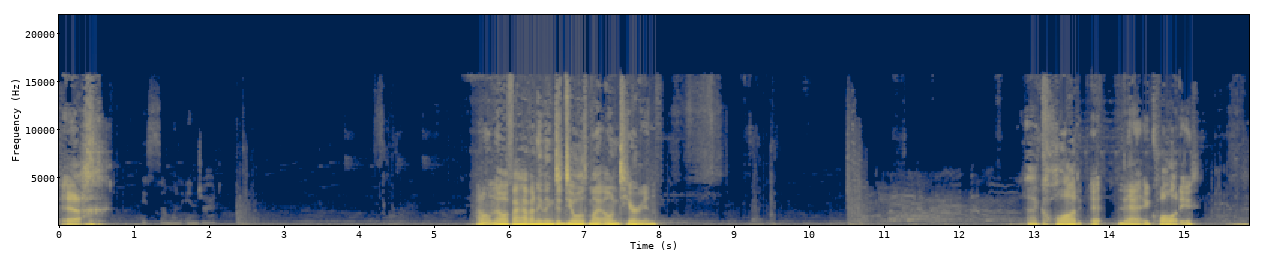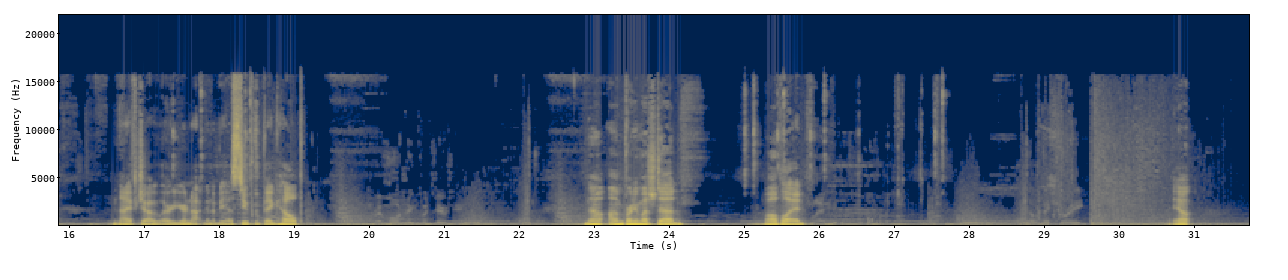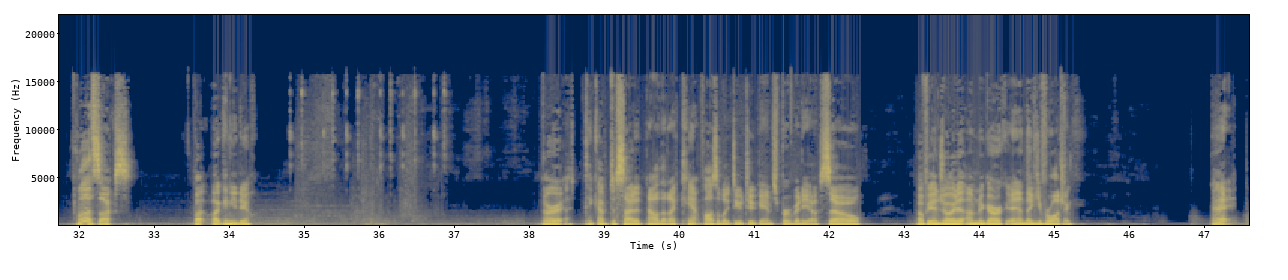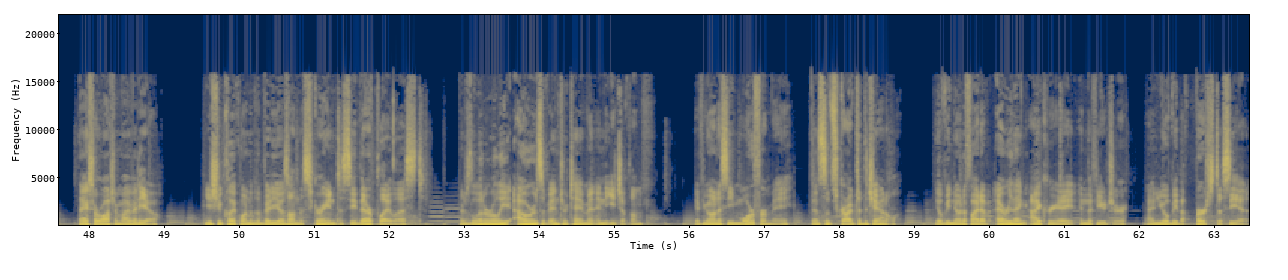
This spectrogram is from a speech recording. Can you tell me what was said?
Ugh. I don't know if I have anything to deal with my own Tirion. Equality. Uh, yeah, equality. Knife Juggler, you're not gonna be a super big help. No, I'm pretty much dead. Well played. Yep. Well, that sucks. But what can you do? Alright, I think I've decided now that I can't possibly do two games per video, so... Hope you enjoyed it, I'm Negark, and thank you for watching. Hey, thanks for watching my video. You should click one of the videos on the screen to see their playlist. There's literally hours of entertainment in each of them. If you want to see more from me, then subscribe to the channel. You'll be notified of everything I create in the future, and you'll be the first to see it.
